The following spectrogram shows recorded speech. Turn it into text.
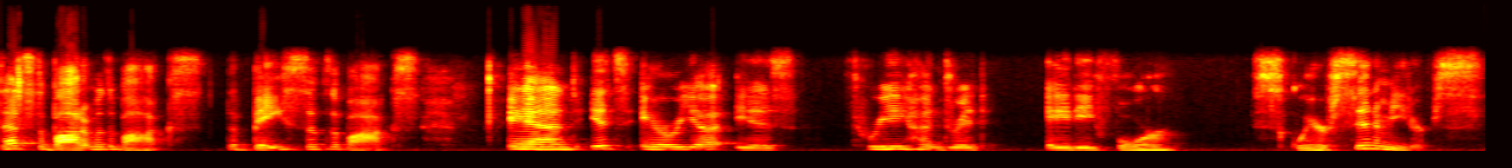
That's the bottom of the box, the base of the box. And its area is 384 square centimeters.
